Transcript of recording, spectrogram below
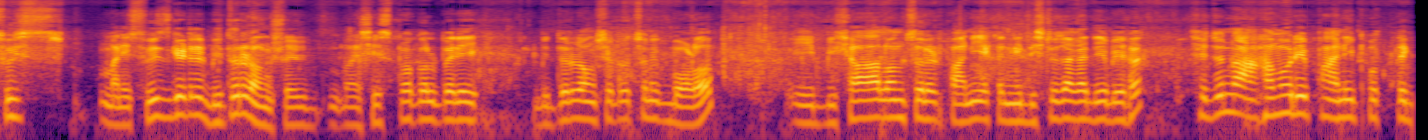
সুইচ মানে সুইচ গেটের ভিতরের অংশ, এই মানে সেচ প্রকল্পের এই ভিতরের অংশটা হচ্ছে অনেক বড়। এই বিশাল অঞ্চলের পানি একটা নির্দিষ্ট জায়গা দিয়ে বের হয়। সেজন্য আহামরি পানি প্রত্যেক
